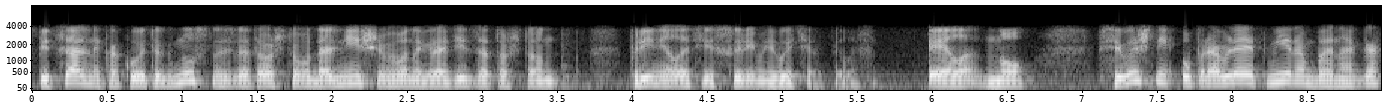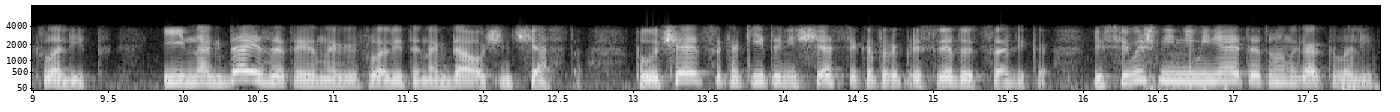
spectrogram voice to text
специально какую-то гнусность для того, чтобы в дальнейшем его наградить за то, что он принял эти иссурим и вытерпел их. Эла, но Всевышний управляет миром Бенага Клалит – и иногда из этой энергоклалит, иногда очень часто, получаются какие-то несчастья, которые преследуют садика, и Всевышний не меняет этого энергоклалит.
